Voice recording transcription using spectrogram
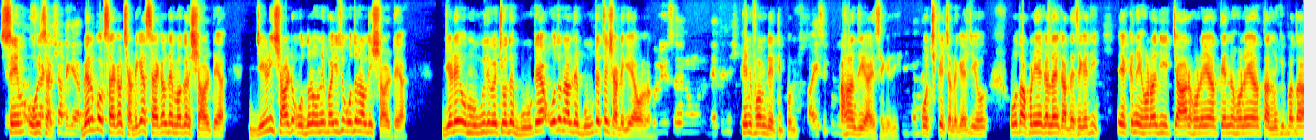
ਸੇਮ ਉਹੀ ਸਾਈਕਲ। ਬਿਲਕੁਲ ਸਾਈਕਲ ਛੱਡ ਗਿਆ ਸਾਈਕਲ ਦੇ ਮਗਰ ਸ਼ਰਟ ਆ। ਜਿਹੜੀ ਸ਼ਰਟ ਉਦੋਂ ਉਹਨੇ ਪਾਈ ਸੀ ਉਹਦੇ ਨਾਲ ਦੀ ਸ਼ਰਟ ਆ। ਜਿਹੜੇ ਉਹ ਮੂਵੀ ਦੇ ਵਿੱਚ ਉਹਦੇ ਬੂਟ ਆ ਉਹਦੇ ਨਾਲ ਦੇ ਬੂਟ ਇੱਥੇ ਛੱਡ ਗਿਆ ਉਹਨਾਂ ਪੁਲਿਸ ਨੂੰ ਇਨਫਾਰਮ ਦੇਤੀ ਹਾਂਜੀ ਆਏ ਸੀਗੇ ਜੀ? ਪੁੱਛ ਕੇ ਚਲੇ ਗਏ ਜੀ ਉਹ। ਉਹ ਤਾਂ ਆਪਣੀਆਂ ਗੱਲਾਂ ਕਰਦੇ ਸੀਗੇ ਜੀ। ਇੱਕ ਨਹੀਂ ਹੋਣਾ ਜੀ ਚਾਰ ਹੋਣੇ ਆ ਤਿੰਨ ਹੋਣੇ ਆ ਤੁਹਾਨੂੰ ਕੀ ਪਤਾ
